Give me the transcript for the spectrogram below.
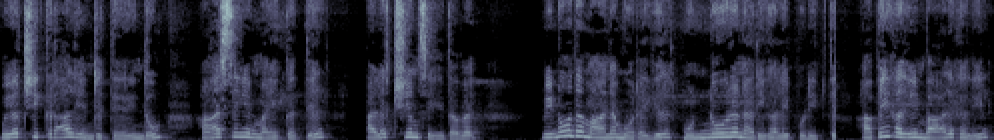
முயற்சிக்கிறாள் என்று தெரிந்தும் ஆசையின் மயக்கத்தில் அலட்சியம் செய்தவன். வினோதமான முறையில் முன்னூறு நரிகளை பிடித்து அவைகளின் வாள்களில்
